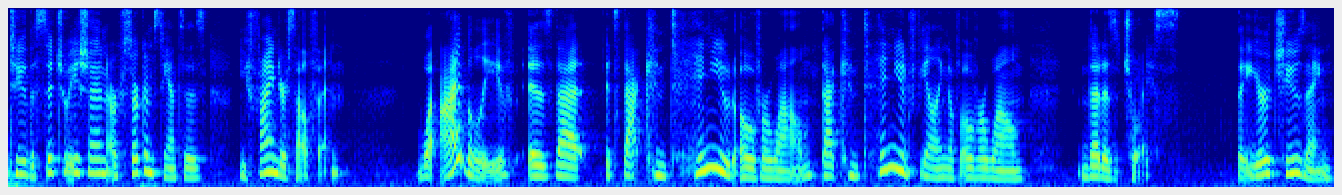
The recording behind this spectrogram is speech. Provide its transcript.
to the situation or circumstances you find yourself in. What I believe is that it's that continued overwhelm, that continued feeling of overwhelm that is a choice that you're choosing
